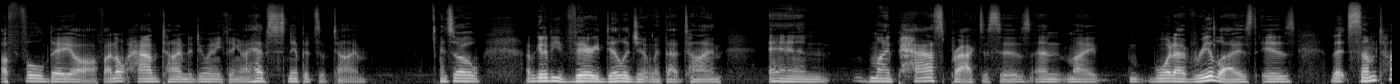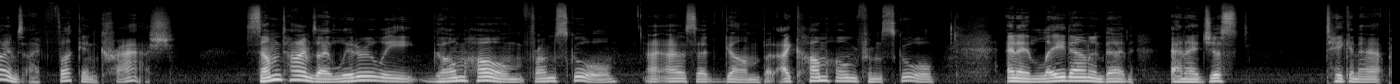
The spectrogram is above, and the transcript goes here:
a full day off. I don't have time to do anything. I have snippets of time. And so I'm going to be very diligent with that time. And my past practices and my what I've realized is that sometimes I fucking crash. Sometimes I literally come home from school. I, I said gum, but I come home from school and I lay down in bed and I just take a nap.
